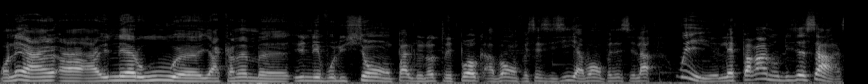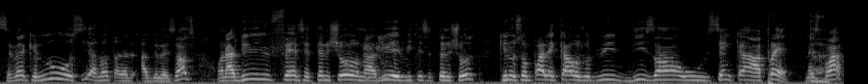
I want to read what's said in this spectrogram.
on est à, un- à- à une ère où euh, il y a quand même euh, une évolution. On parle de notre époque. Avant, on faisait ceci, avant, on faisait cela. Oui, les parents nous disaient ça. C'est vrai que nous aussi, à notre ad- adolescence, on a dû faire certaines choses, on a dû éviter certaines choses qui ne sont pas les cas aujourd'hui, 10 ans ou 5 ans après, n'est-ce pas?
